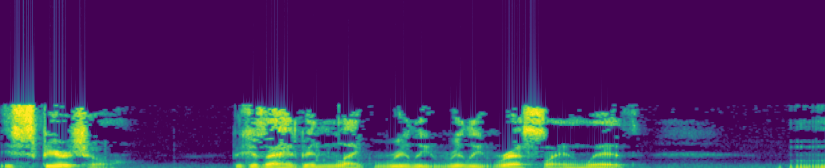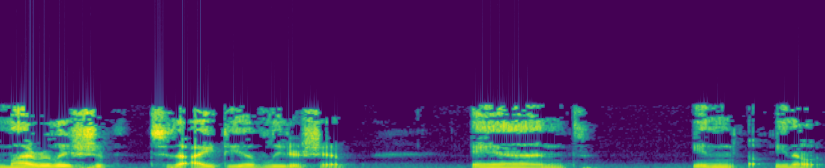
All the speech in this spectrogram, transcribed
It's spiritual because I had been like really, really wrestling with my relationship to the idea of leadership. And in, you know,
